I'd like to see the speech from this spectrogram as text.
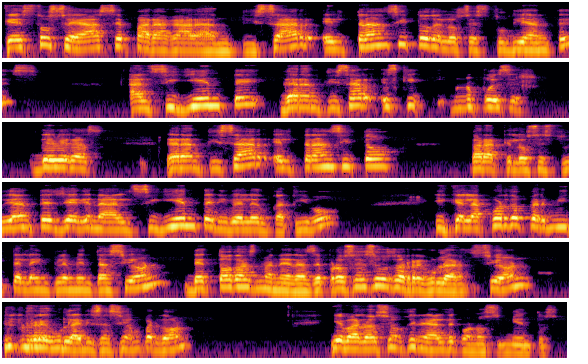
que esto se hace para garantizar el tránsito de los estudiantes al siguiente, garantizar, es que no puede ser, de veras, garantizar el tránsito para que los estudiantes lleguen al siguiente nivel educativo y que el acuerdo permite la implementación de todas maneras de procesos de regulación, regularización, perdón, y evaluación general de conocimientos.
